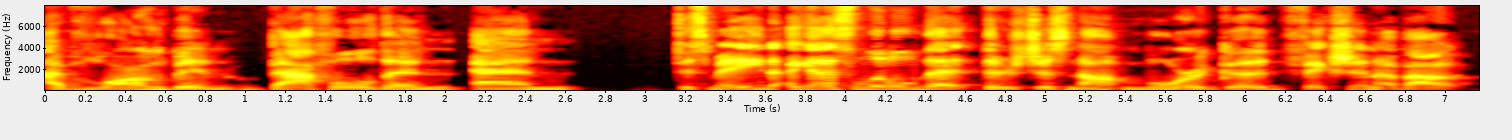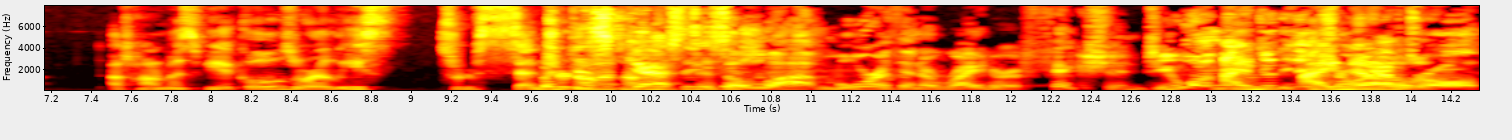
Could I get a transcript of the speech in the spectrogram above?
I've long been baffled and and dismayed, I guess, a little that there's just not more good fiction about autonomous vehicles, or at least sort of centered on. but this guest vehicles. is a lot more than a writer of fiction. Do you want me to I, do the intro after all?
